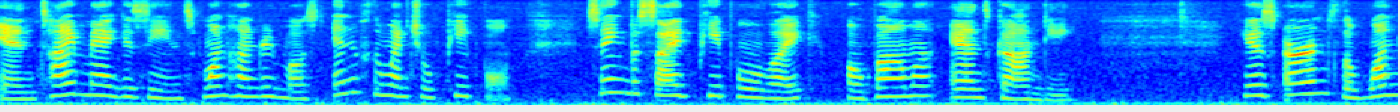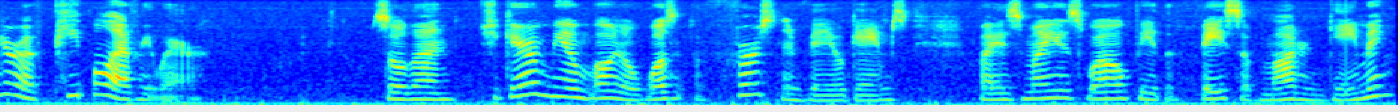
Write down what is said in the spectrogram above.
in Time Magazine's 100 Most Influential People sitting beside people like Obama and Gandhi. He has earned the wonder of people everywhere. So then, Shigeru Miyamoto wasn't the first in video games, but he might as well be the face of modern gaming?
